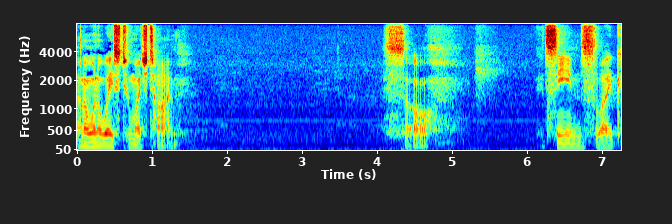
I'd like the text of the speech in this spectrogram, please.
I don't want to waste too much time. So it seems like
